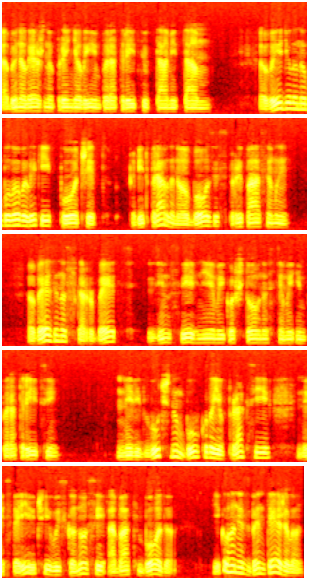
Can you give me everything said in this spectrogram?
аби належно прийняли імператрицю там і там. Виділено було великий почет, відправлено обози з припасами, везено скарбець з інсигніями й коштовностями імператриці. Невідлучним був коло Євпраксії нестаріючий вузьконосий абат Бозо, якого не збентежило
